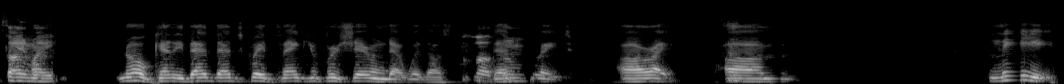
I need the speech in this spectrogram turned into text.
sorry, Mike. no, Kenny, that, that's great. Thank you for sharing that with us. That's great. All right. Um, Lee,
